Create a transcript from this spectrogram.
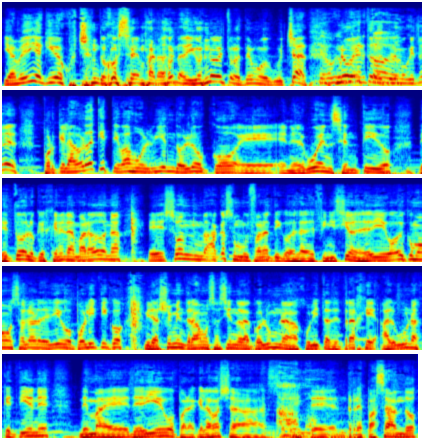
y a medida que iba escuchando cosas de Maradona, digo, no, esto lo tenemos que escuchar. No, esto lo tenemos que tener. Porque la verdad que te vas volviendo loco, eh, en el buen sentido, de todo lo que genera Maradona. Eh, son, acá son muy fanáticos de las definiciones de Diego. Hoy, como vamos a hablar de Diego político, mira, yo mientras vamos haciendo la columna, Julita, te traje algunas que tiene de, eh, de Diego para que las vayas este, repasando.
